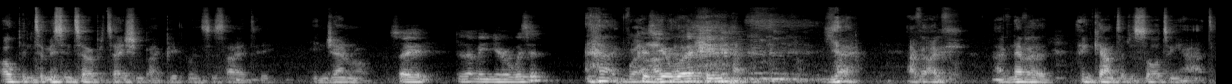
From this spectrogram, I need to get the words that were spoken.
open to misinterpretation by people in society in general. So does that mean you're a wizard? Because well, you're working. yeah, I've, I've, I've never encountered a sorting hat.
